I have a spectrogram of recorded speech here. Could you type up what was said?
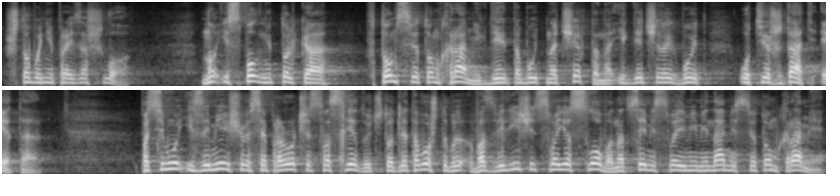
что бы ни произошло. Но исполнит только в том святом храме, где это будет начертано и где человек будет утверждать это. Посему из имеющегося пророчества следует, что для того, чтобы возвеличить свое слово над всеми своими именами в святом храме,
